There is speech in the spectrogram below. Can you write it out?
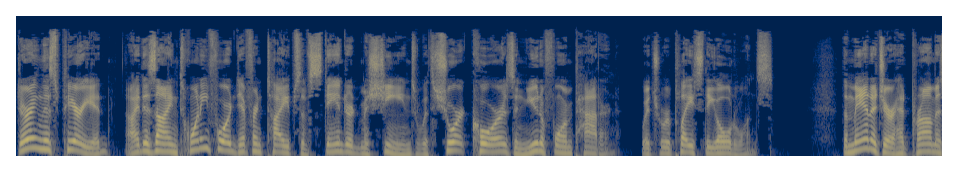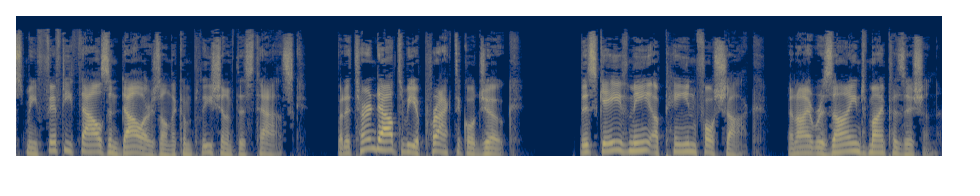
During this period, I designed 24 different types of standard machines with short cores and uniform pattern, which replaced the old ones. The manager had promised me $50,000 on the completion of this task, but it turned out to be a practical joke. This gave me a painful shock, and I resigned my position.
